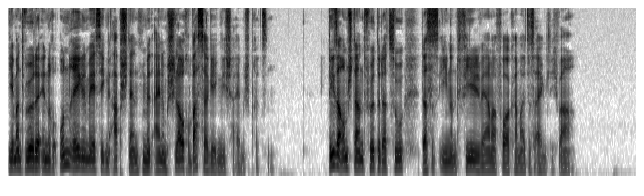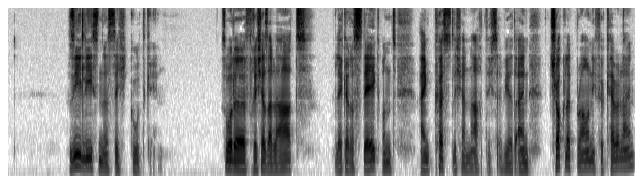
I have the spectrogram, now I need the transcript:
jemand würde in unregelmäßigen Abständen mit einem Schlauch Wasser gegen die Scheiben spritzen. Dieser Umstand führte dazu, dass es ihnen viel wärmer vorkam, als es eigentlich war. Sie ließen es sich gut gehen. Es wurde frischer Salat, leckeres Steak und ein köstlicher Nachtisch serviert, ein Chocolate Brownie für Caroline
